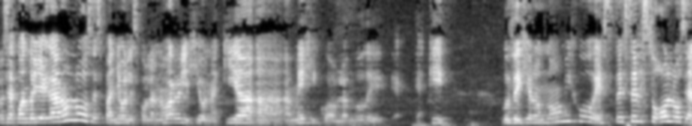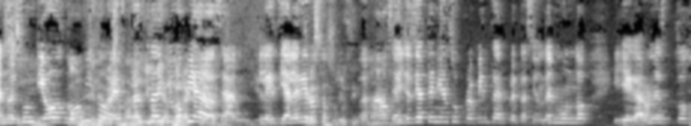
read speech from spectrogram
O sea, cuando llegaron los españoles con la nueva religión aquí a, a- a México, hablando de, de aquí, pues le dijeron, no, mijo, este es el sol, o sea, no es un dios, no, ¿cómo que le mijo, esta la es la lluvia o sea, le- ya le dieron cultivos? Ajá, o sea, ellos ya tenían su propia interpretación del mundo y llegaron estos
